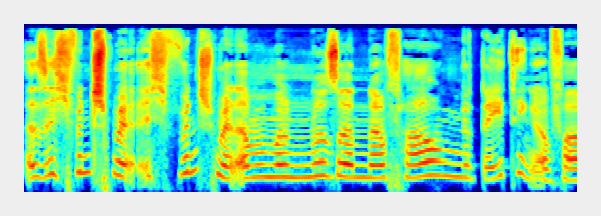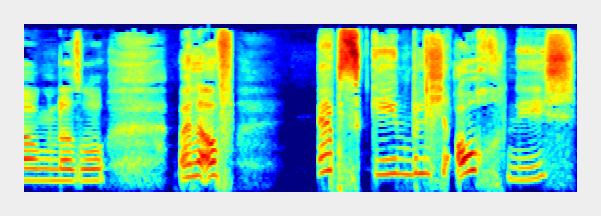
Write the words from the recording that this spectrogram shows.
Also ich wünsche mir, ich wünsche mir einfach mal nur so eine Erfahrung, eine Dating-Erfahrung oder so. Weil auf Apps gehen will ich auch nicht.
